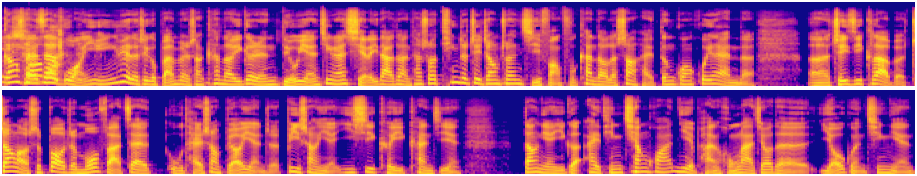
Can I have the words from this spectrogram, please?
刚才在网易云音乐的这个版本上看到一个人留言，竟然写了一大段，他说听着这张专辑，仿佛看到了上海灯光灰暗的。呃，JZ Club，张老师抱着魔法在舞台上表演着，闭上眼依稀可以看见当年一个爱听枪花、涅槃、红辣椒的摇滚青年。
